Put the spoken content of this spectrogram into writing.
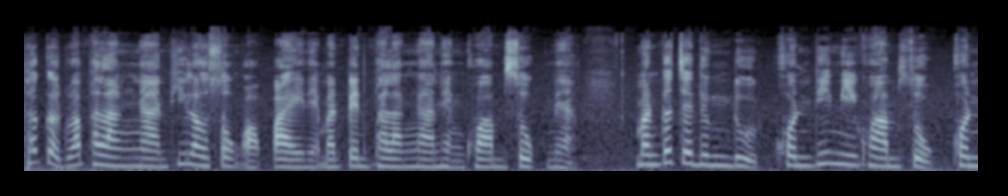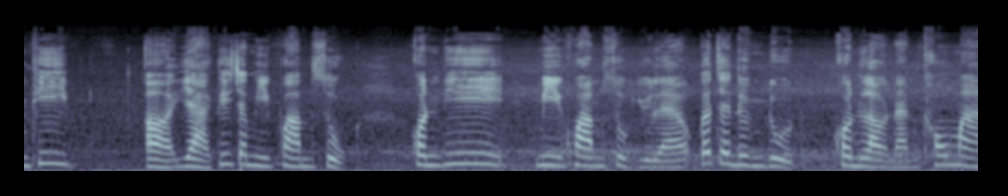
ถ้าเกิดว่าพลังงานที่เราส่งออกไปเนี่ยมันเป็นพลังงานแห่งความสุขเนี่ยมันก็จะดึงดูดคนที่มีความสุข คนที่เอ่ออยากที่จะมีความสุข คนที่มีความสุขอยู่แล้ว ก็จะดึงดูดคนเหล่านั้นเข้ามา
